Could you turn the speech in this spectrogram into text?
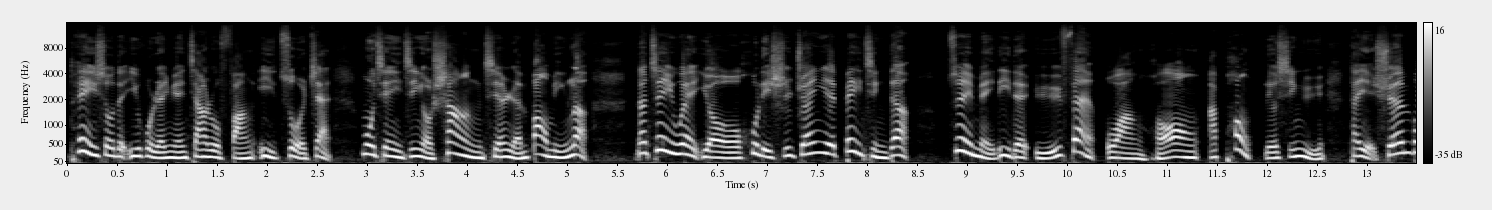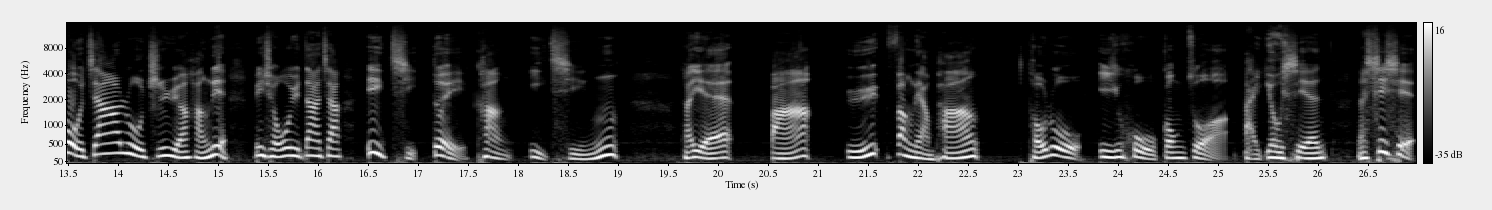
退休的医护人员加入防疫作战，目前已经有上千人报名了。那这一位有护理师专业背景的最美丽的鱼贩网红阿碰刘星宇，他也宣布加入支援行列，并且呼吁大家一起对抗疫情。他也把鱼放两旁。投入医护工作摆优先。那谢谢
